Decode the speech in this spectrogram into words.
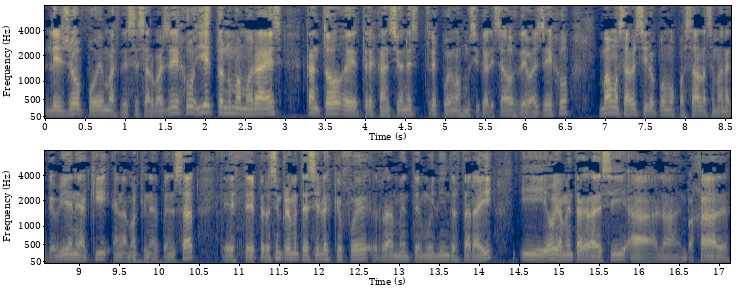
leyó poemas de César Vallejo. Y Héctor Numa Moraes cantó eh, tres canciones, tres poemas musicalizados de Vallejo. Vamos a ver si lo podemos pasar la semana que viene aquí en la máquina de pensar, este, pero simplemente decirles que fue realmente muy lindo estar ahí y obviamente agradecí a la Embajada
